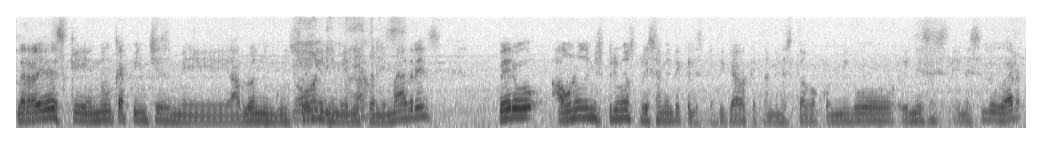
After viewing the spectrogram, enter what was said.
La realidad es que nunca pinches me habló en ningún No, sueño, ni ni, me dijo ni madres. Pero a uno de mis primos, precisamente que les platicaba que también estaba conmigo en ese, en ese lugar,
